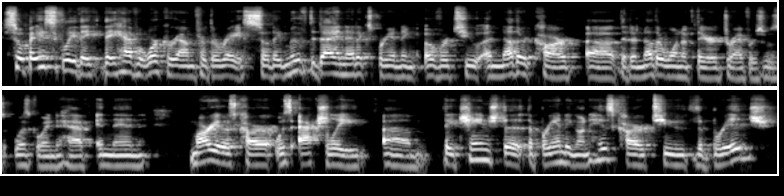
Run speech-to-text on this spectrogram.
So basically, they they have a workaround for the race. So they moved the Dianetics branding over to another car uh, that another one of their drivers was was going to have, and then Mario's car was actually um, they changed the the branding on his car to the Bridge,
